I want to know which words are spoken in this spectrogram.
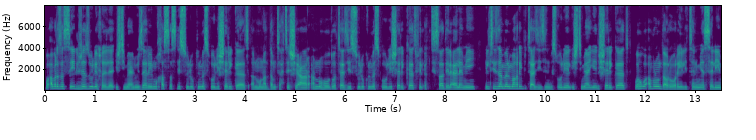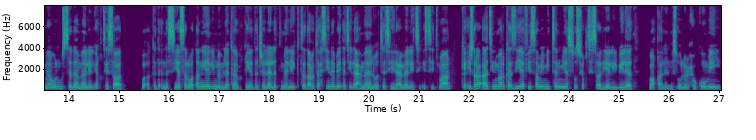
وأبرز السيد الجازولي خلال الاجتماع الوزاري المخصص للسلوك المسؤول للشركات المنظم تحت شعار النهوض وتعزيز السلوك المسؤول للشركات في الاقتصاد العالمي التزام المغرب بتعزيز المسؤولية الاجتماعية للشركات وهو أمر ضروري للتنمية السليمة والمستدامة للاقتصاد. وأكد أن السياسة الوطنية للمملكة بقيادة جلالة الملك تضع تحسين بيئة الأعمال وتسهيل عملية الاستثمار كإجراءات مركزية في صميم التنمية السوسيو اقتصادية للبلاد. وقال المسؤول الحكومي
